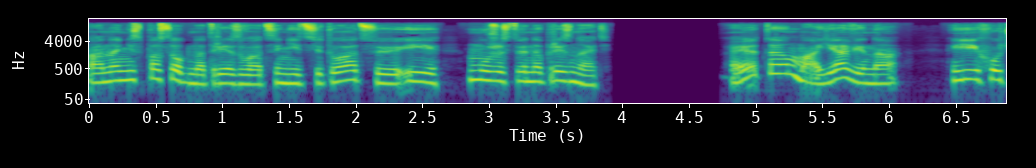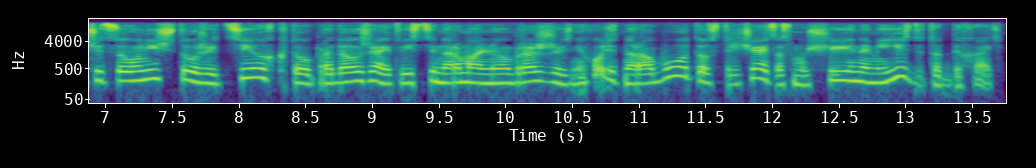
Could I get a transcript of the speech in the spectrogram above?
Она не способна трезво оценить ситуацию и мужественно признать. «Это моя вина. Ей хочется уничтожить тех, кто продолжает вести нормальный образ жизни, ходит на работу, встречается с мужчинами, ездит отдыхать.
